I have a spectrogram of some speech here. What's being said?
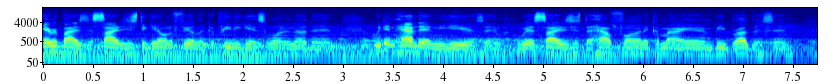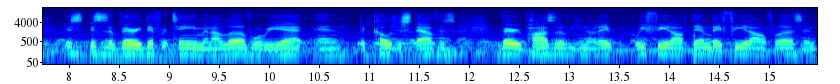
everybody's excited just to get on the field and compete against one another. And we didn't have that in the years, and we're excited just to have fun and come out here and be brothers. And this, this is a very different team, and I love where we at. And the coaching staff is very positive. You know, they we feed off them, they feed off us, and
